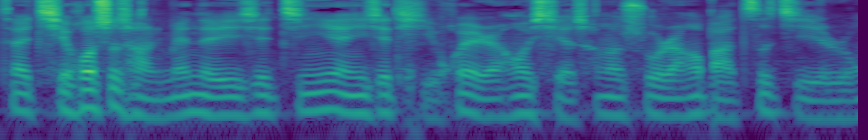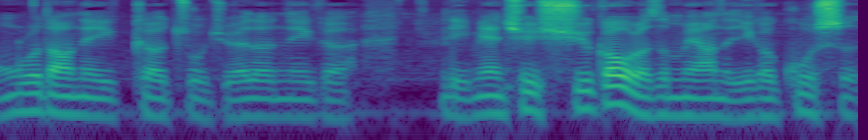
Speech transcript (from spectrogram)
在期货市场里面的一些经验、一些体会，然后写成了书，然后把自己融入到那个主角的那个里面去虚构了这么样的一个故事。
